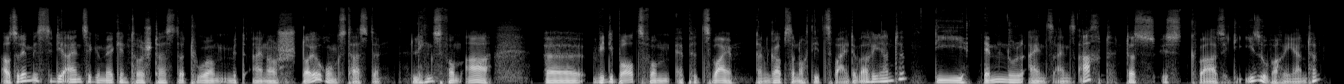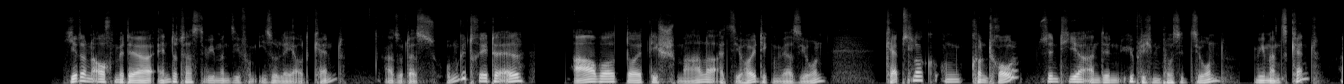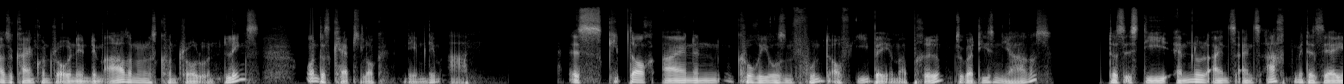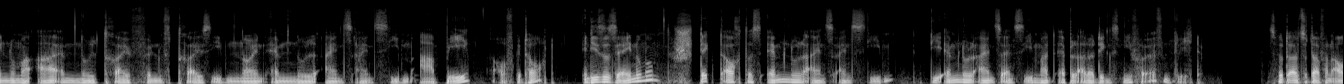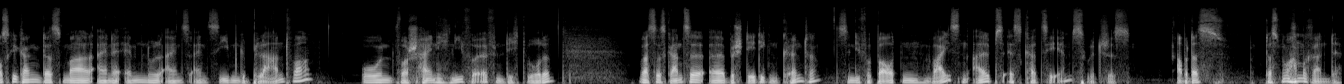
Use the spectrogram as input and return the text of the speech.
Außerdem ist sie die einzige Macintosh-Tastatur mit einer Steuerungstaste links vom A, äh, wie die Boards vom Apple II. Dann gab es dann noch die zweite Variante, die M0118. Das ist quasi die ISO-Variante. Hier dann auch mit der Enter-Taste, wie man sie vom ISO-Layout kennt. Also das umgedrehte L, aber deutlich schmaler als die heutigen Versionen. Caps Lock und Control sind hier an den üblichen Positionen, wie man es kennt. Also kein Control neben dem A, sondern das Control unten links und das Caps Lock neben dem A. Es gibt auch einen kuriosen Fund auf eBay im April, sogar diesen Jahres. Das ist die M0118 mit der Seriennummer AM035379M0117AB aufgetaucht. In dieser Seriennummer steckt auch das M0117. Die M0117 hat Apple allerdings nie veröffentlicht. Es wird also davon ausgegangen, dass mal eine M0117 geplant war und wahrscheinlich nie veröffentlicht wurde. Was das Ganze äh, bestätigen könnte, sind die verbauten weißen Alps SKCM Switches. Aber das, das nur am Rande.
